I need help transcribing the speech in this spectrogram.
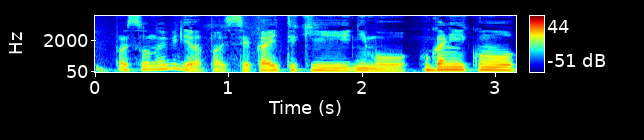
やっぱりその意味では、やっぱり世界的にも、他にこの、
